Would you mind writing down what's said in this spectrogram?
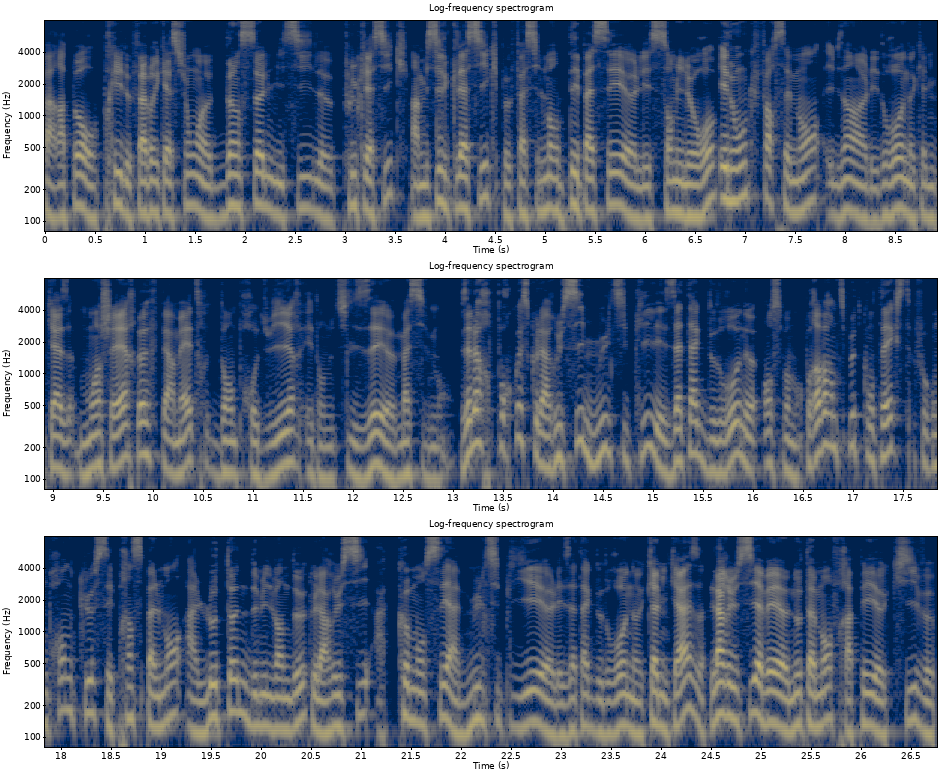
par rapport au prix de fabrication euh, d'un seul missile plus classique. Un missile classique peut facilement dépasser euh, les 100 000 euros, et donc forcément, eh bien, les drones kamikazes moins chers peuvent permettre d'en produire et d'en utiliser euh, massivement. Mais alors, pourquoi est-ce que la Russie multiplie les attaques de drones en ce moment? Pour avoir un petit peu de contexte, faut comprendre que c'est principalement à l'automne 2022 que la Russie a commencé à multiplier les attaques de drones kamikazes. La Russie avait notamment frappé Kiev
